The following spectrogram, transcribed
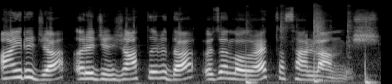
Ayrıca aracın jantları da özel olarak tasarlanmış.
